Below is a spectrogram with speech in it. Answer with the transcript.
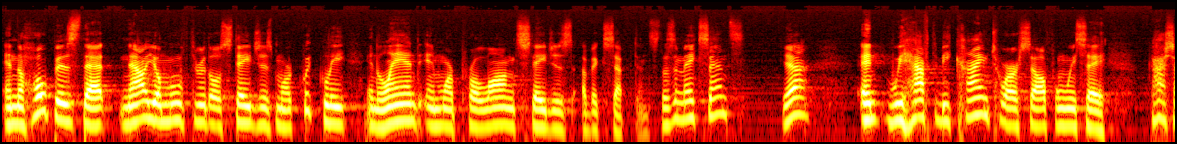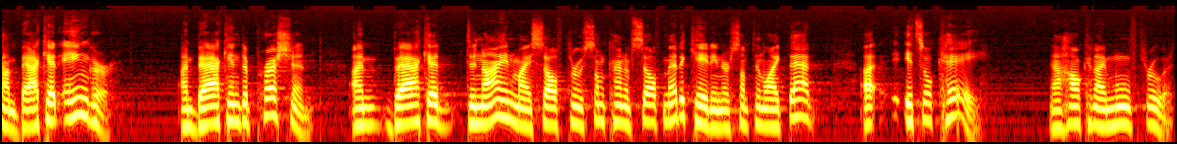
And the hope is that now you'll move through those stages more quickly and land in more prolonged stages of acceptance. Does it make sense? Yeah? And we have to be kind to ourselves when we say, Gosh, I'm back at anger. I'm back in depression. I'm back at denying myself through some kind of self medicating or something like that. Uh, it's okay. Now, how can I move through it?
